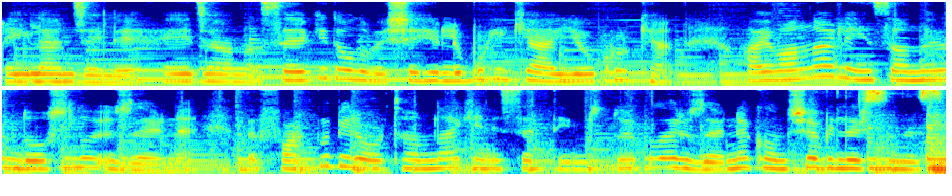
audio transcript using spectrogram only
Eğlenceli, heyecanlı, sevgi dolu ve şehirli bu hikayeyi okurken hayvanlarla insanların dostluğu üzerine ve farklı bir ortamdayken hissettiğimiz duygular üzerine konuşabilirsiniz.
